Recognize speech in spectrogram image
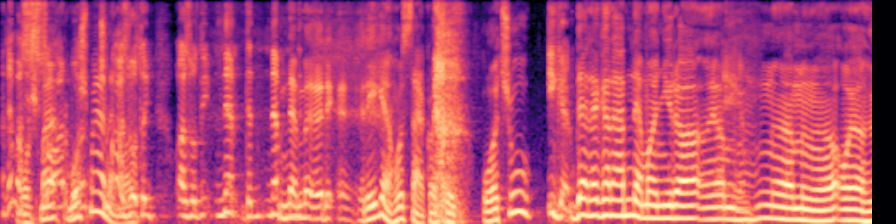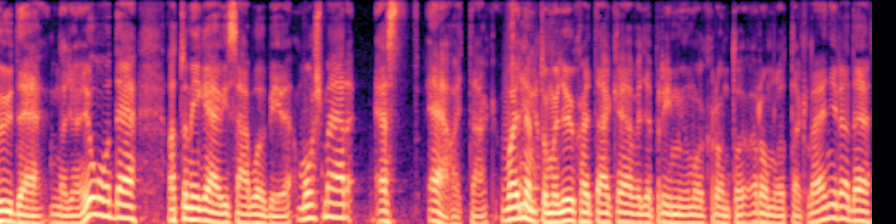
Nem az most szar már, volt, most már nem az, az. volt, hogy, az volt, hogy nem, de nem, Nem, ré- régen hozták azt, hogy olcsó, Igen. de legalább nem annyira olyan, nem, olyan hű, de nagyon jó, de attól még elviszából béve. Most már ezt elhagyták. Vagy Igen. nem tudom, hogy ők hagyták el, vagy a prémiumok romlottak le ennyire, de,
